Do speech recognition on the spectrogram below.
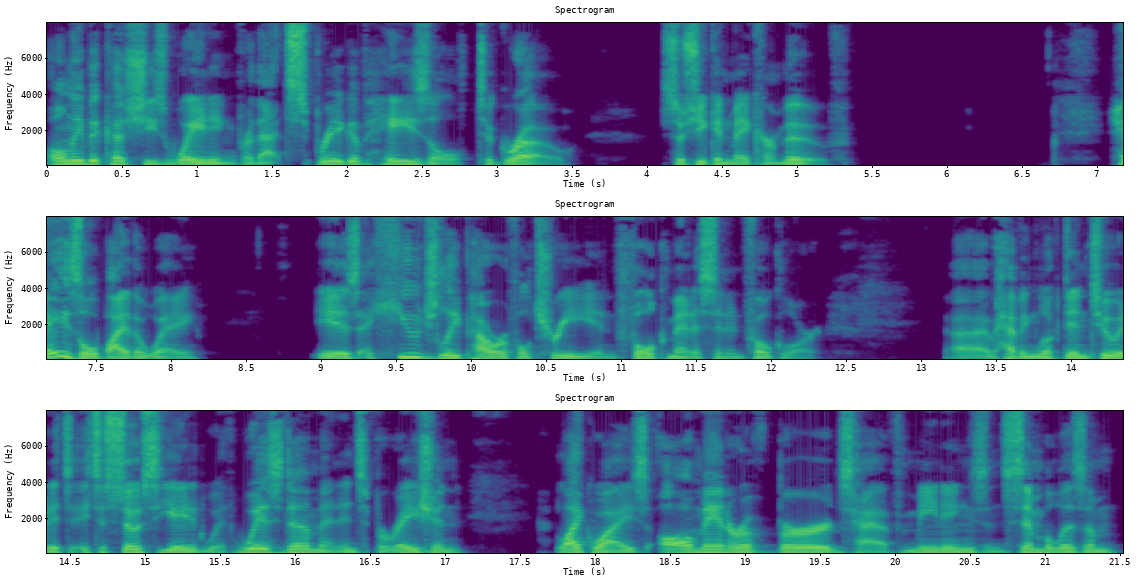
only because she's waiting for that sprig of hazel to grow so she can make her move. Hazel, by the way, is a hugely powerful tree in folk medicine and folklore. Uh, having looked into it, it's, it's associated with wisdom and inspiration. Likewise, all manner of birds have meanings and symbolism,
